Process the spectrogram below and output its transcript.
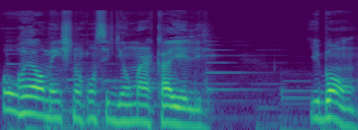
ou realmente não conseguiam marcar ele? E bom,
